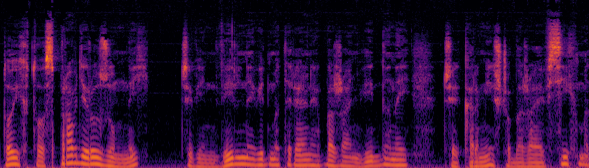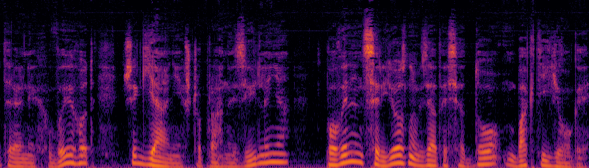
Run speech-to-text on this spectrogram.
Той, хто справді розумний, чи він вільний від матеріальних бажань відданий, чи кармі, що бажає всіх матеріальних вигод, чи г'яні, що прагне звільнення, повинен серйозно взятися до бхакті йоги,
